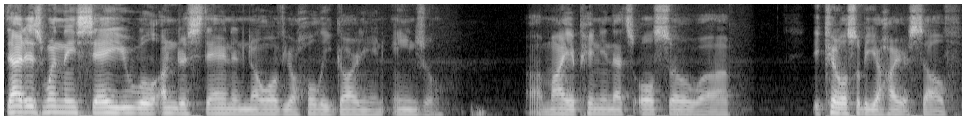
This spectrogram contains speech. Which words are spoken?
that is when they say you will understand and know of your holy guardian angel. Uh, my opinion, that's also, uh, it could also be your higher self.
